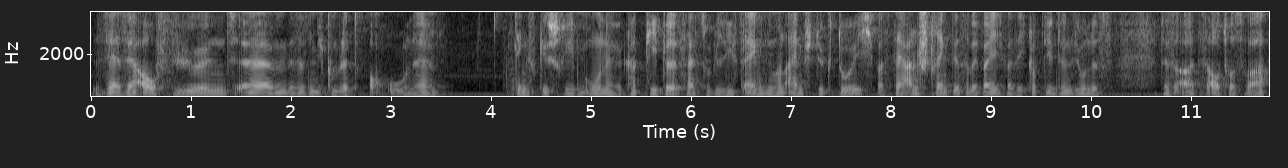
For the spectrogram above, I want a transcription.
sehr, sehr aufwühlend. Ähm, es ist nämlich komplett auch ohne Dings geschrieben, ohne Kapitel. Das heißt, du liest eigentlich nur in einem Stück durch, was sehr anstrengend ist, aber weil ich, weiß, ich glaube, die Intention des, des, des Autors war.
